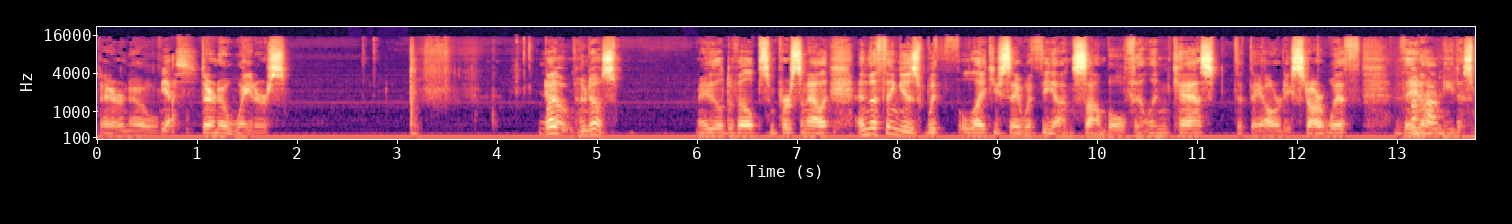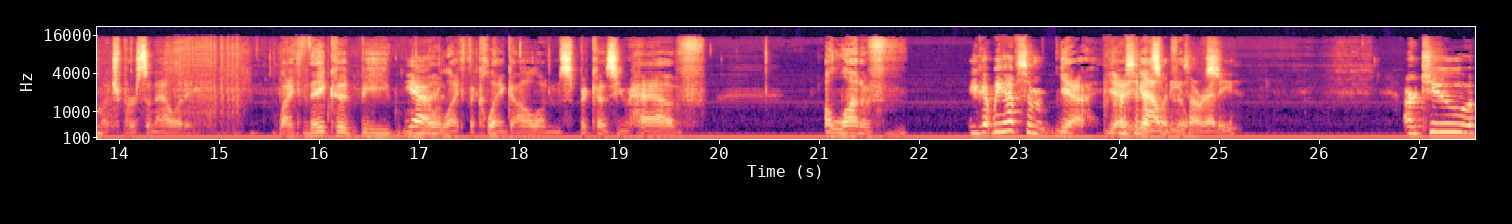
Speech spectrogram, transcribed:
They're no yes, they're no waiters. no, But who knows? Maybe they'll develop some personality. And the thing is, with like you say, with the ensemble villain cast that they already start with, they Uh-huh. don't need as much personality. Like they could be Yeah. more like the clay golems because you have a lot of you got we have some yeah yeah got some personalities already. Our two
